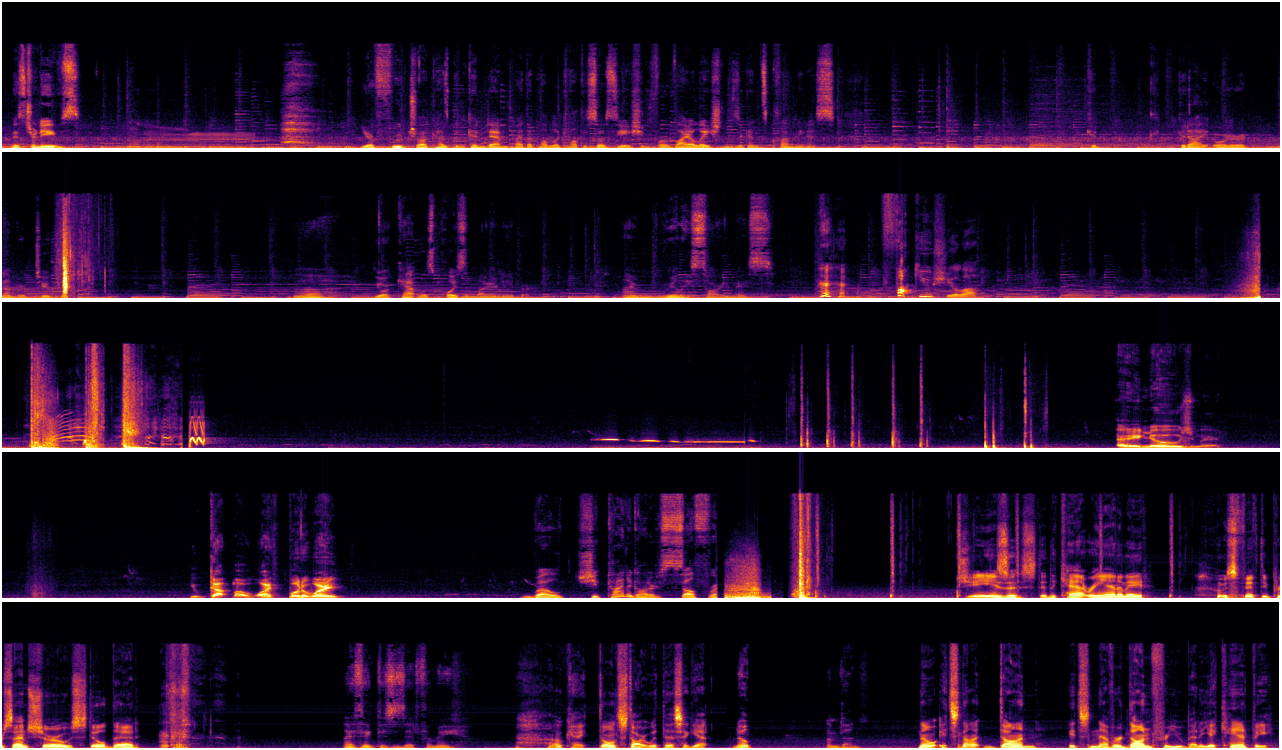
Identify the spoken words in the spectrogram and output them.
Mr. Neves? Your food truck has been condemned by the Public Health Association for violations against cleanliness. Could, could, I order a number two? Uh, your cat was poisoned by your neighbor. I'm really sorry, miss. Fuck you, Sheila. Hey, newsman. You got my wife put away? Well, she kinda got herself right. Jesus, did the cat reanimate? I was 50% sure it was still dead. I think this is it for me. Okay, don't start with this again. Nope. I'm done. No, it's not done. It's never done for you, Benny. It can't be.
